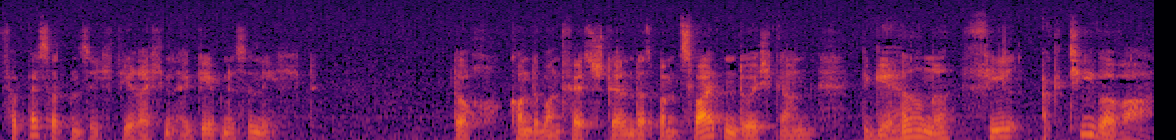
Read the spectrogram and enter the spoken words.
verbesserten sich die Rechenergebnisse nicht. Doch konnte man feststellen, dass beim zweiten Durchgang die Gehirne viel aktiver waren.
